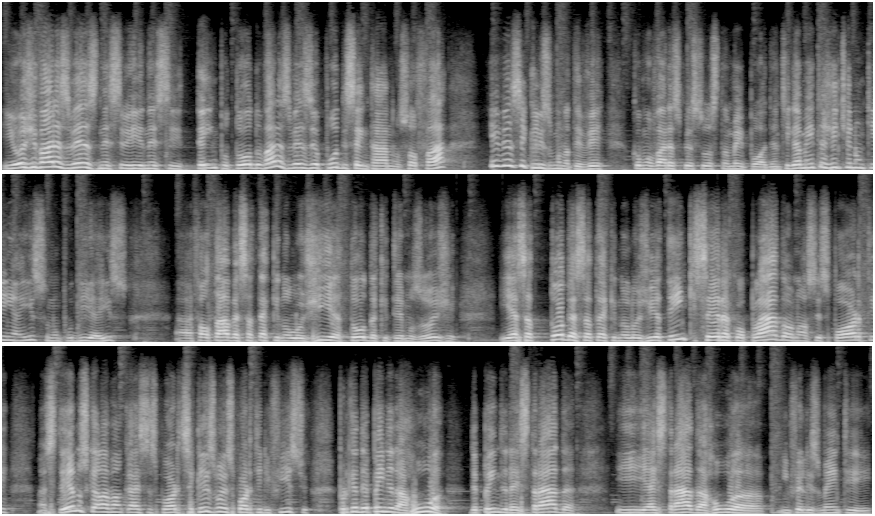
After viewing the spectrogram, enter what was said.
E hoje, várias vezes, nesse, nesse tempo todo, várias vezes eu pude sentar no sofá e ver ciclismo na TV, como várias pessoas também podem. Antigamente a gente não tinha isso, não podia isso. Uh, faltava essa tecnologia toda que temos hoje e essa toda essa tecnologia tem que ser acoplada ao nosso esporte. Nós temos que alavancar esse esporte. Ciclismo é um esporte difícil porque depende da rua, depende da estrada e a estrada, a rua, infelizmente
